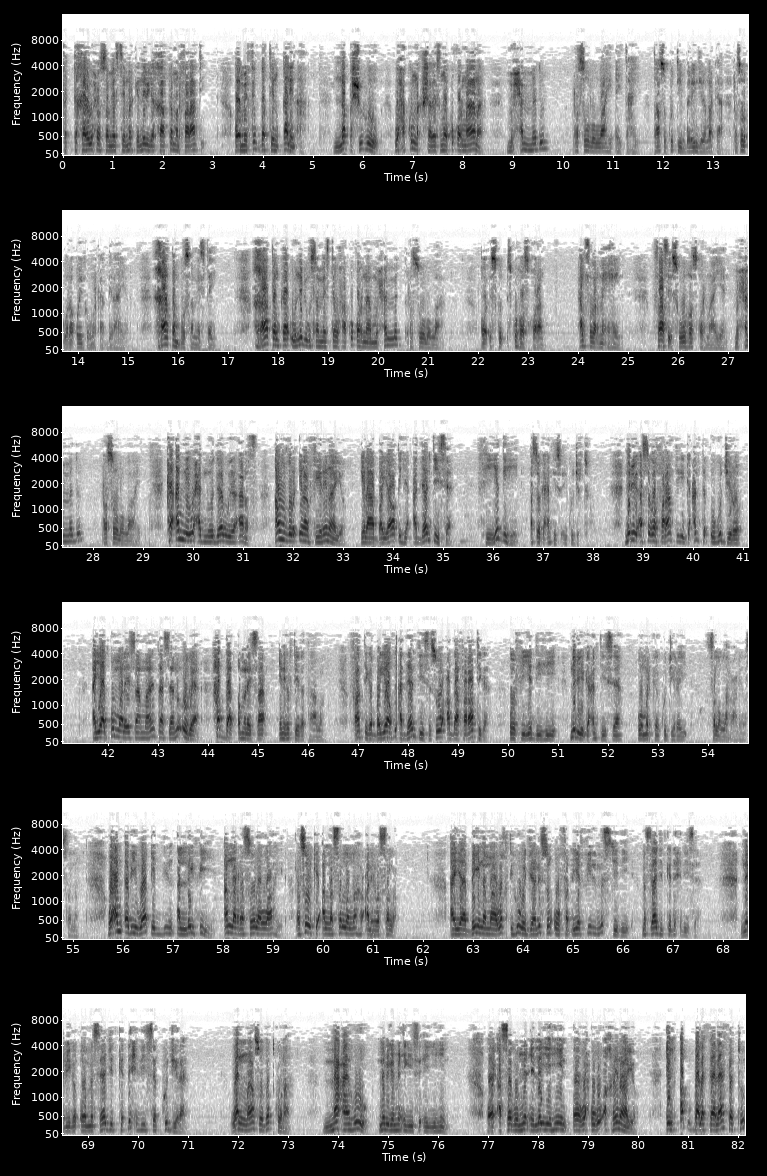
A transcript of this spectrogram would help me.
faitakhada wuxuu samaystay marka nebiga khaataman faraati oo min fidatin qalin ah naqshuhu waxa ku naqshadaysnoo ku qornaana muxammadun rasuulullaahi ay tahay taasuu ku tiimbarayn jira marka rasuulka waraaqooyinka uu markaa diraayo. Khaatam buu samaystay. Khaatamka uu nebigu samaystay waxaa ku qornaa muxamed rasuulullah oo isku isku hoos qoran. Hal sadar ma ahayn. Saasay iskugu hoos qornaayeen. Muxamedun rasuulullaahi kaannii waxaad moodaa buu yidhi anas andur inaan fiirinayo ilaa bayaadihi caddaantiisa fii yadihi asagoo gacantiisa ay ku jirto. Nebiga asagoo faraantigii gacanta ugu jiro ayaad u malaysaa maalintaasaanu ogaa. Haddaad u malaysaa inay horteeda taalo. Faraantiga bayaadi caddaantiisa suu caddaa faraantiga oo fii yadihi nebiga gacantiisa uu markaa ku jiray sala allahu calayh wasalam wa can abi waaqidin alleyfiy ana rasuula allahi rasuulkii alla sala allahu calayh wasalam ayaa baynamaa waqti huwa jaalisun uu fadhiyo fi lmasjidi masaajidka dhexdiisa. Nebiga oo masaajidka dhexdiisa ku jira wannaasu dadkuna macahu nebiga micigiisa ay yihiin oo asagu mici la yihiin oo wax uu u akhrinayo id aqbala halaathatu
